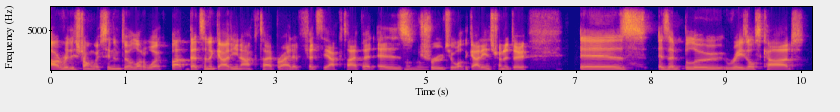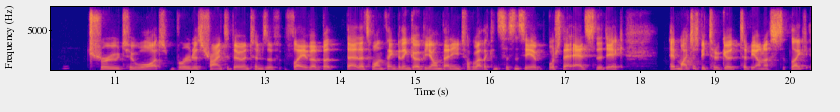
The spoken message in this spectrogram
are really strong. We've seen them do a lot of work, but that's in a Guardian archetype, right? It fits the archetype. It is mm-hmm. true to what the Guardian's trying to do. Is is a blue resource card true to what Brute is trying to do in terms of flavor, but that, that's one thing. But then go beyond that and you talk about the consistency of which that adds to the deck. It might just be too good, to be honest. Like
